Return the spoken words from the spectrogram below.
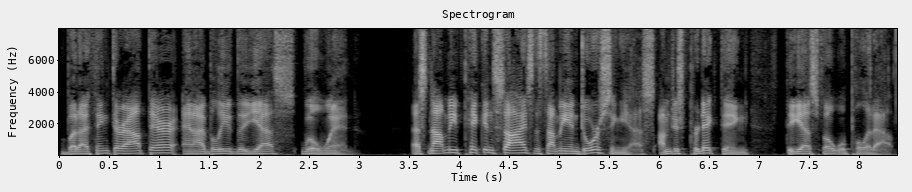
but I think they're out there, and I believe the yes will win. That's not me picking sides. That's not me endorsing yes. I'm just predicting the yes vote will pull it out.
